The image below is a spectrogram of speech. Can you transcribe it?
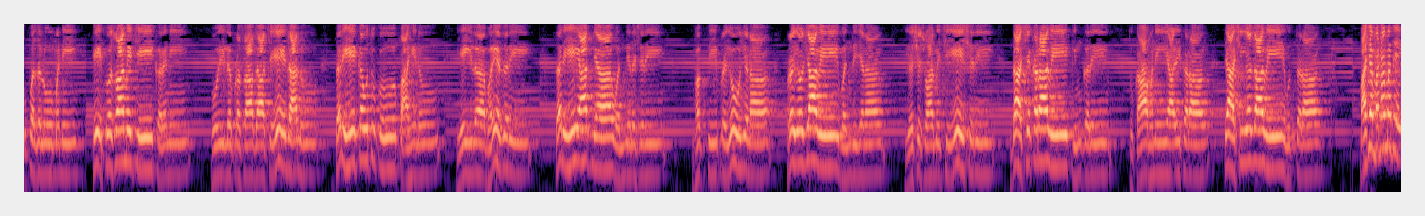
उपजलो मनी हे तो स्वामीची करणी. होईल प्रसादाचे जाणू तरी हे कौतुक पाहिनू. येईल भय जरी तरी हे आज्ञा वंदिन श्री भक्ती प्रयोजना प्रयोजावे बंदीजना। यश स्वामीची ये श्री दाशे करावे किंकरी। तुका म्हणे याळी करा त्याशी यजावे उत्तरा। माझ्या मनामध्ये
